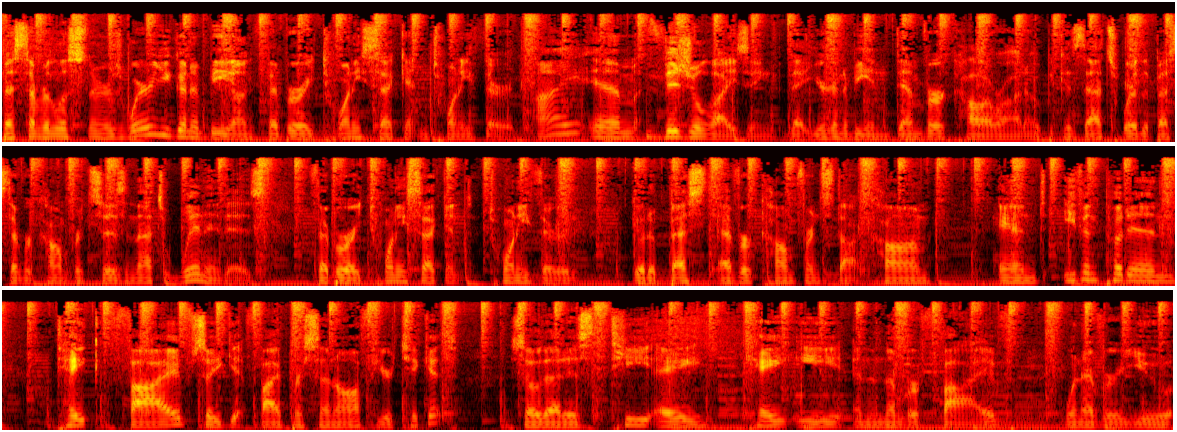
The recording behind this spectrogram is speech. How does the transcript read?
Best ever listeners, where are you going to be on February 22nd and 23rd? I am visualizing that you're going to be in Denver, Colorado, because that's where the Best Ever Conference is, and that's when it is. February 22nd, 23rd. Go to besteverconference.com and even put in take five so you get 5% off your ticket. So that is T A K E and the number five whenever you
